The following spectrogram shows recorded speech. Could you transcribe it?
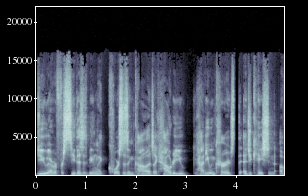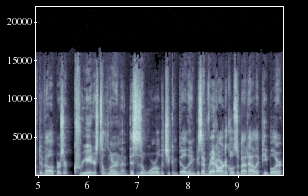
Do you ever foresee this as being like courses in college? Like how do you how do you encourage the education of developers or creators to learn that this is a world that you can build in? Because I've read articles about how like people are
